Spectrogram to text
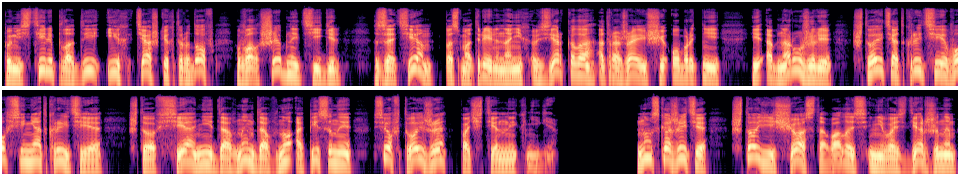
поместили плоды их тяжких трудов в волшебный тигель, затем посмотрели на них в зеркало, отражающее оборотней, и обнаружили, что эти открытия вовсе не открытия, что все они давным-давно описаны все в той же почтенной книге. Ну, скажите, что еще оставалось невоздержанным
